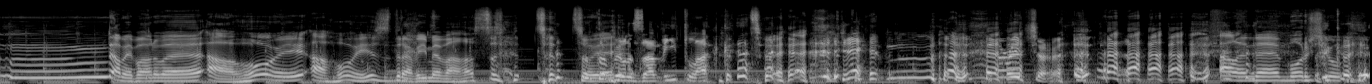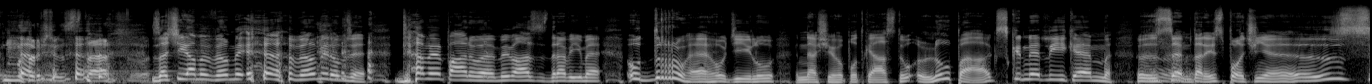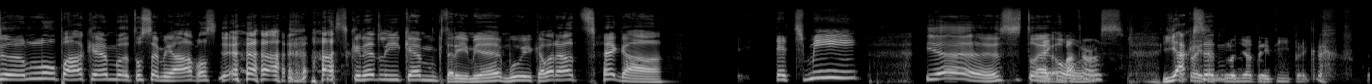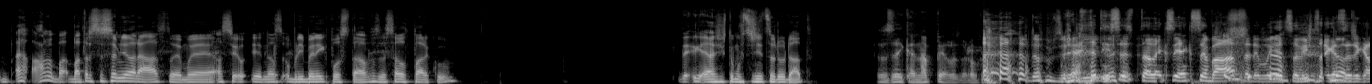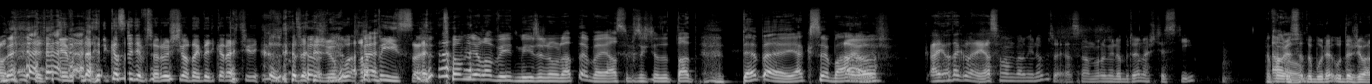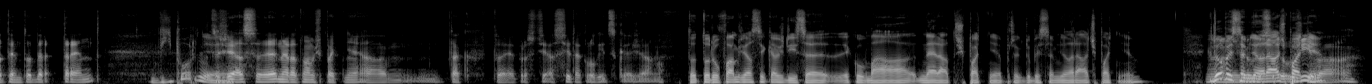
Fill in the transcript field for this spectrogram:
Mm, Dámy a pánové, ahoj, ahoj, zdravíme vás. Co, co Co je? to bylo za výtlak? Co je? Mm, Richard, Ale ne, Moršu. Moršu start. Začínáme velmi, velmi dobře. Dámy a pánové, my vás zdravíme u druhého dílu našeho podcastu Loupák s Knedlíkem. Jsem tady společně s Loupákem, to jsem já vlastně, a s Knedlíkem, kterým je můj kamarád Sega. It's me. Yes, to je Like on. Butters. Jak Takový se... ten týpek. Ano, Butters jsem měl rád, to je moje asi jedna z oblíbených postav ze South Parku. Já, že k tomu chceš něco dodat? To se teďka napil zrovna. Dobře. Že ty se ptal, jak, si, jak se máte, nebo něco, víš, tak já No, jsem říkal, ne. teďka, je, teďka jsem tě přerušil, tak teďka radši držu mu a napij se. To mělo být mířenou na tebe, já jsem se chtěl zeptat tebe, jak se máš? A jo, takhle, já se mám velmi dobře, já se mám velmi dobře, naštěstí. Doufám, že se to bude udržovat tento dr- trend, Výborně. protože já se nerad mám špatně a mm, tak to je prostě asi tak logické, že ano. To, to doufám, že asi každý se jako má nerad špatně, protože kdo by se měl rád špatně? Kdo No, by se měl rád to špatně? užívá.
